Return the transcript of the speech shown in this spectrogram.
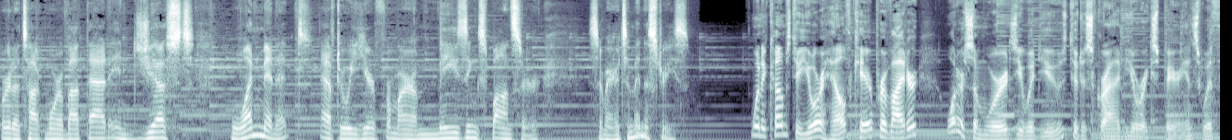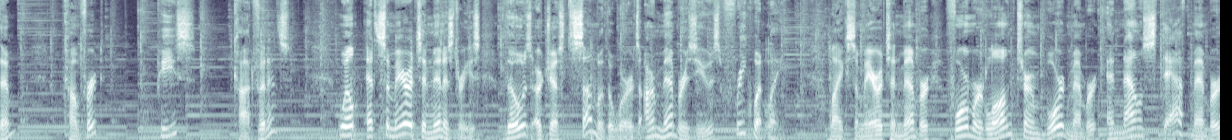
we're going to talk more about that in just one minute after we hear from our amazing sponsor, Samaritan Ministries. When it comes to your healthcare provider, what are some words you would use to describe your experience with them? Comfort? Peace? Confidence? Well, at Samaritan Ministries, those are just some of the words our members use frequently. Like Samaritan member, former long term board member, and now staff member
